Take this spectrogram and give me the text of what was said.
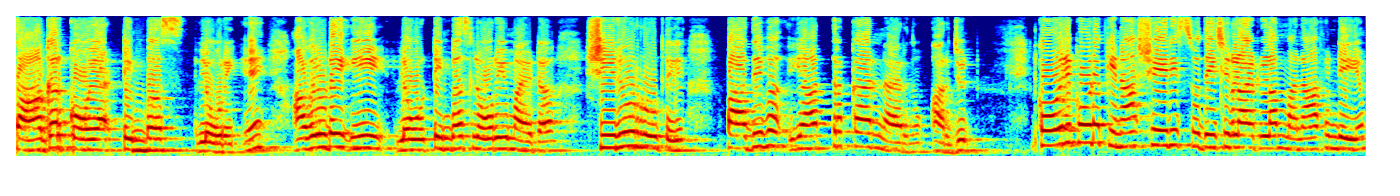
Sagar Koya timbers lorry. അവരുടെ ഈ ലോ ടിംബേഴ്സ് ലോറിയുമായിട്ട് ഷിരൂർ റൂട്ടിൽ പതിവ് യാത്രക്കാരനായിരുന്നു അർജുൻ. കോഴിക്കോട് കിനാശ്ശേരി സ്വദേശികളായിട്ടുള്ള മനാഫിന്റെയും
